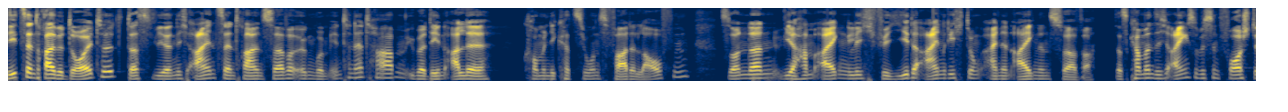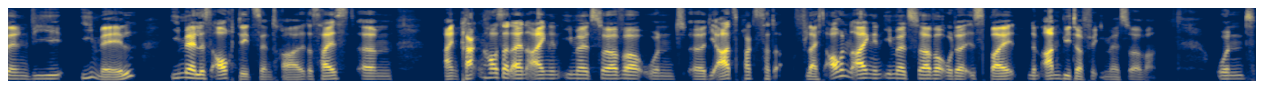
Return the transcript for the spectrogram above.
Dezentral bedeutet, dass wir nicht einen zentralen Server irgendwo im Internet haben, über den alle Kommunikationspfade laufen, sondern wir haben eigentlich für jede Einrichtung einen eigenen Server. Das kann man sich eigentlich so ein bisschen vorstellen wie E-Mail. E-Mail ist auch dezentral. Das heißt, ähm, ein Krankenhaus hat einen eigenen E-Mail-Server und äh, die Arztpraxis hat vielleicht auch einen eigenen E-Mail-Server oder ist bei einem Anbieter für E-Mail-Server. Und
